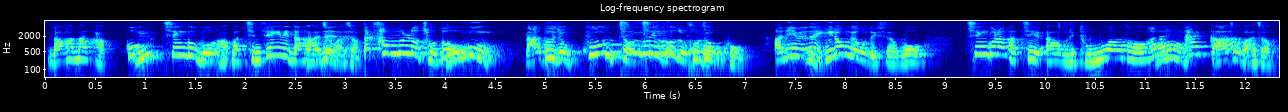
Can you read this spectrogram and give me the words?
나 하나 갖고, 음? 친구 뭐, 아. 마침 생일이다 맞아. 딱 선물로 줘도 너무 나도 좋고 친구도, 친구도 더 좋고. 좋고. 아니면은 음. 이런 경우도 있어요. 뭐, 친구랑 같이, 아, 우리 돈 모아서 하나 어, 살까? 맞아 맞아.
